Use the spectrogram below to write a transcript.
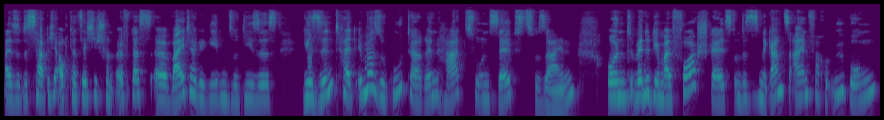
also das habe ich auch tatsächlich schon öfters äh, weitergegeben, so dieses, wir sind halt immer so gut darin, hart zu uns selbst zu sein. Und wenn du dir mal vorstellst, und das ist eine ganz einfache Übung,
